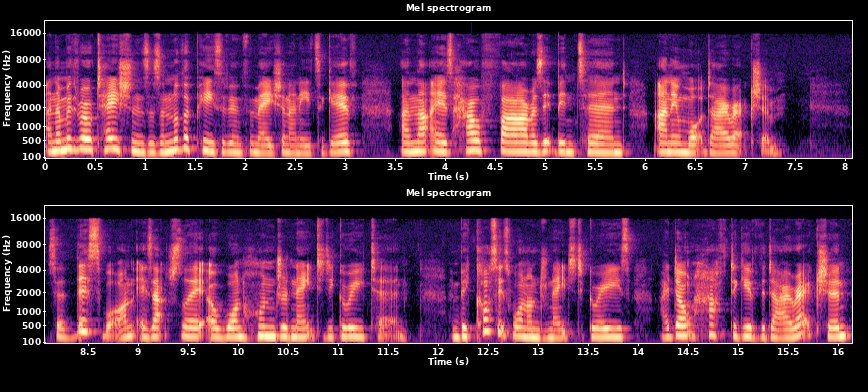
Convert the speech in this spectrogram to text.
And then with rotations, there's another piece of information I need to give, and that is how far has it been turned and in what direction. So this one is actually a 180 degree turn. And because it's 180 degrees, I don't have to give the direction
